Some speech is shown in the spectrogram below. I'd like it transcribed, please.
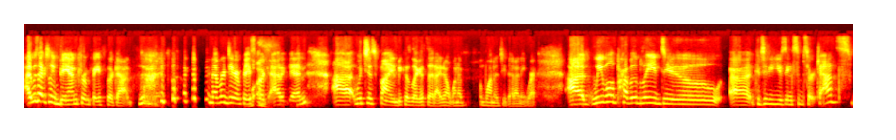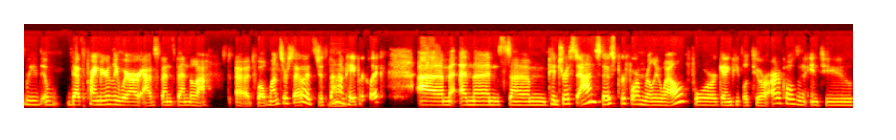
I was actually banned from Facebook ads. never do a Facebook what? ad again, uh, which is fine because, like I said, I don't want to want to do that anywhere. Uh, we will probably do uh, continue using some search ads. We that's primarily where our ad spend's been the last uh, 12 months or so. It's just done mm-hmm. on pay per click. Um, and then some Pinterest ads. Those perform really well for getting people to our articles and into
